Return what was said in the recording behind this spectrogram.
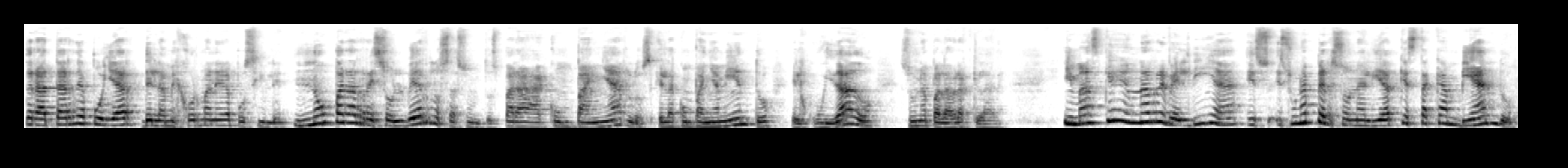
tratar de apoyar de la mejor manera posible, no para resolver los asuntos, para acompañarlos. El acompañamiento, el cuidado, es una palabra clave. Y más que una rebeldía, es, es una personalidad que está cambiando.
